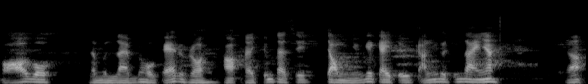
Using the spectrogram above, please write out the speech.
bỏ vô là mình làm cái hồ cá được rồi. Hoặc là chúng ta sẽ trồng những cái cây tự cảnh của chúng ta nhé đó.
